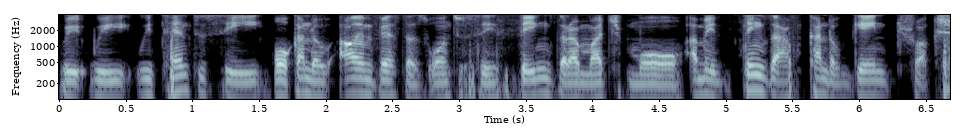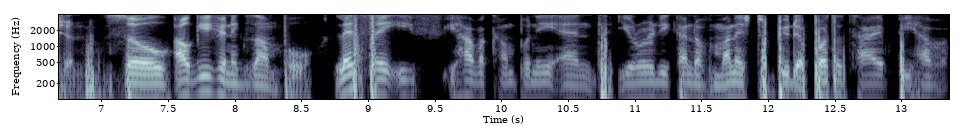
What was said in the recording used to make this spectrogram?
we we we tend to see or kind of our investors want to see things that are much more I mean things that have kind of gained traction. So I'll give you an example. Let's say if you have a company and you already kind of managed to build a prototype, you have a,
